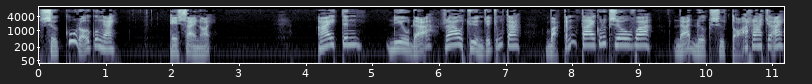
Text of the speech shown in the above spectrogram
sự cứu rỗi của Ngài, Esai nói, Ai tin điều đã rao truyền cho chúng ta và cánh tay của Đức giê va đã được sự tỏ ra cho ai?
